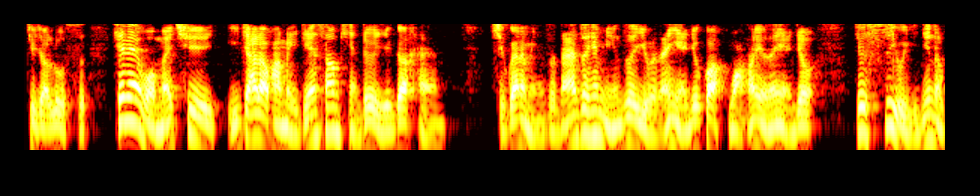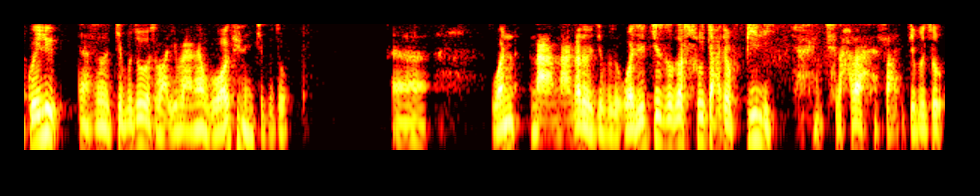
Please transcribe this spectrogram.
就叫露丝。现在我们去宜家的话，每件商品都有一个很奇怪的名字，当然这些名字有人研究过，网上有人研究，就是有一定的规律，但是记不住是吧？一般人我肯定记不住，嗯，我哪哪个都记不住，我就记住个书架叫比利，其他的啥也记不住。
